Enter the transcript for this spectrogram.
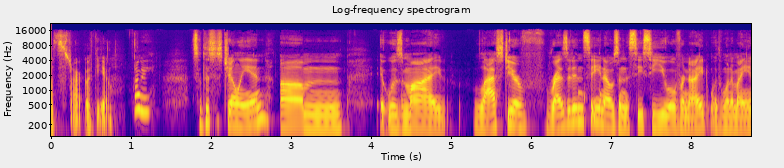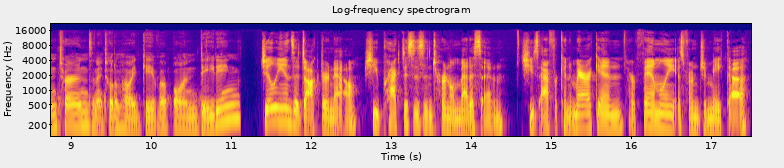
Let's start with you. Okay. So this is Jillian. Um, it was my last year of residency, and I was in the CCU overnight with one of my interns, and I told him how I gave up on dating. Jillian's a doctor now. She practices internal medicine. She's African American. Her family is from Jamaica.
